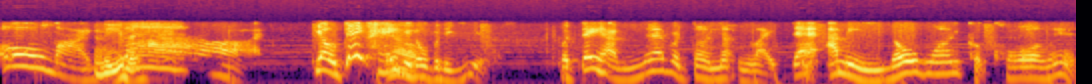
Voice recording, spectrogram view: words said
Oh my Neither. God. Yo, they've hated Yo. over the years, but they have never done nothing like that. I mean, no one could call in.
